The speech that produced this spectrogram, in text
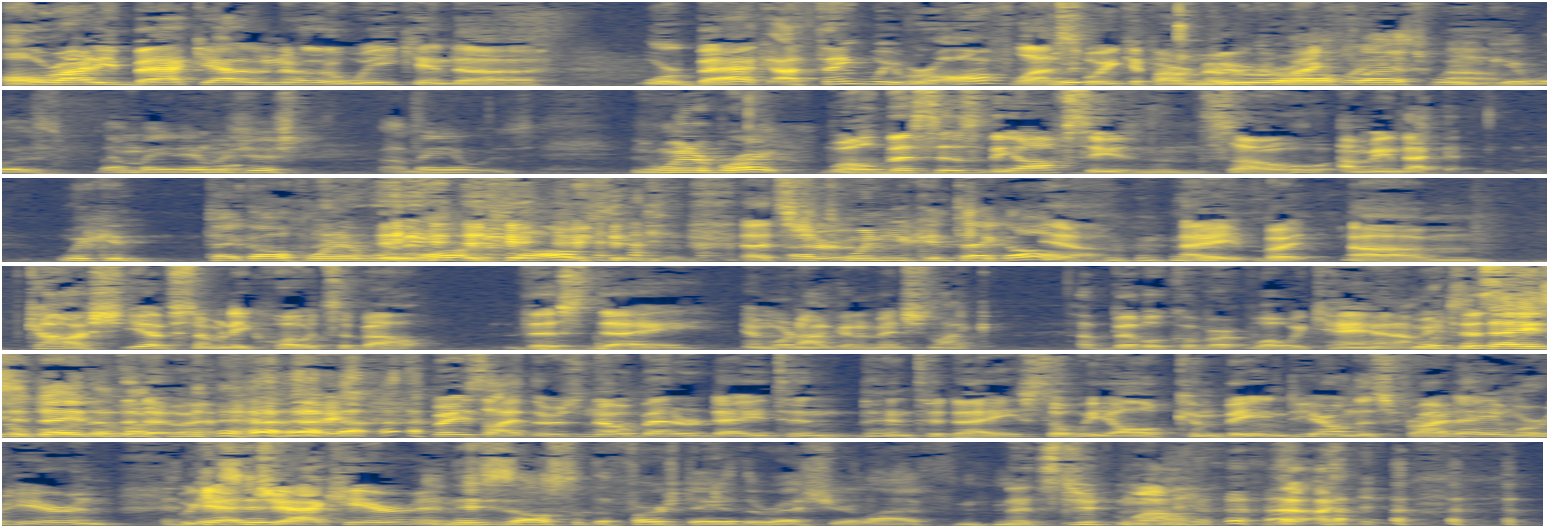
Alrighty, back at it another week, and uh, we're back. I think we were off last week, if I remember correctly. we were correctly. off last week. Um, it was. I mean, it was just. I mean, it was. It was winter break. well. This is the off season, so I mean that. We could take off whenever we want. It's the off season. That's true. when you can take off. Yeah. hey, but um, gosh, you have so many quotes about this day, and we're not going to mention like a biblical. Ver- well, we can. I mean, this today's is the day the Lord- today- But he's like, there's no better day to, than today. So we all convened here on this Friday, and we're here, and, we got is- Jack here, and this is also the first day of the rest of your life. That's well. That,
